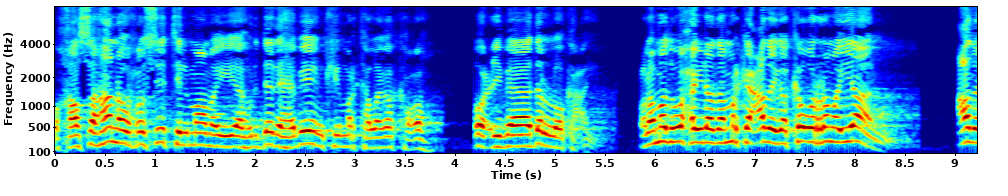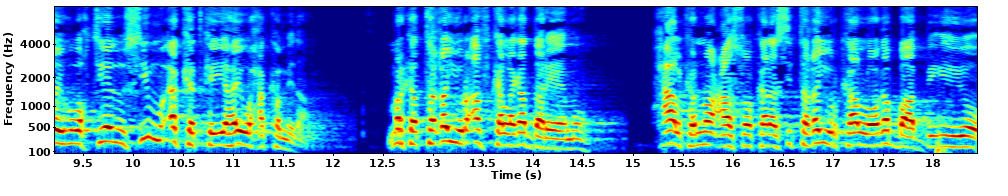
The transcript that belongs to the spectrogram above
Wa khaas ahaanna wuxuu sii tilmaamayaa hurdada habeenkii marka laga kaco oo cibaado loo kacayo. Culammadu waxay yidhahdaan markay cadayga ka warramayaan cadaygu wakhtiyaduu sii mu'akadka yahay waxaa ka mid a. Marka taqayur afka laga dareemo xaalka noocaasoo kale si taqayurkaa looga baabbi'iyo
